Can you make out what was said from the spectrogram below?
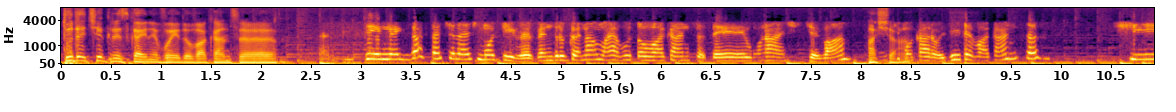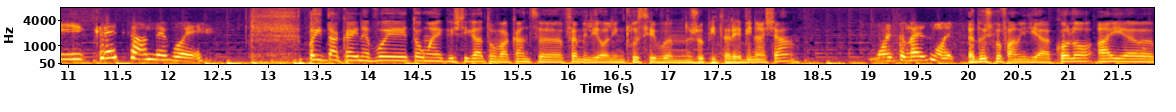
Tu de ce crezi că ai nevoie de o vacanță? Din exact aceleași motive, pentru că n-am mai avut o vacanță de un an și ceva, Așa. și măcar o zi de vacanță și cred că am nevoie. Păi dacă ai nevoie, tocmai ai câștigat o vacanță Family All inclusiv în Jupiter. E bine așa? Mulțumesc mult. Te duci cu familia acolo, ai uh,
